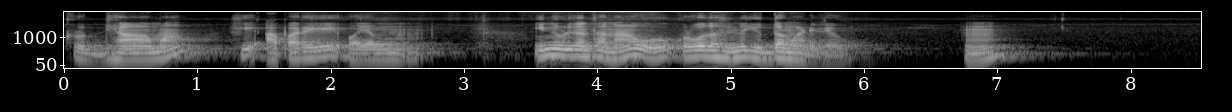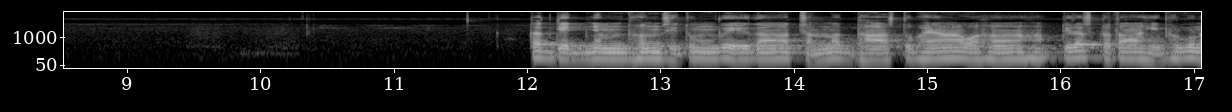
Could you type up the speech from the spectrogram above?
ಕ್ರುದ್ಧ್ಯಾಮ ಹಿ ಅಪರೇ ವಯಂ. ಇನ್ನುಳಿದಂಥ ನಾವು ಕ್ರೋಧದಿಂದ ಯುದ್ಧ ಮಾಡಿದೆವು. ತದ್ಯಜ್ಞಂ ಧ್ವಂಸಿತು ವೇಗಾತ್ ಸನ್ನದ್ಧಾಸ್ತು ಭಯಾವಹ ತಿರಸ್ಕೃತ ಹಿ ಭೃಗುಣ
